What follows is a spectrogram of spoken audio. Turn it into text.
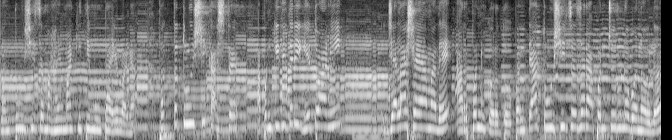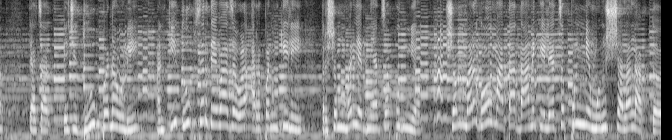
मग तुळशीचं महिमा किती मोठा आहे बघा. फक्त तुळशी काष्ट आपण कितीतरी घेतो आणि जलाशयामध्ये अर्पण करतो. पण त्या तुळशीचं जर आपण चूर्ण बनवलं त्याचा त्याची धूप बनवली आणि ती धूप जर देवाजवळ अर्पण केली तर शंभर यज्ञाचं पुण्य शंभर गो माता दान केल्याचं पुण्य मनुष्याला लाभतं.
